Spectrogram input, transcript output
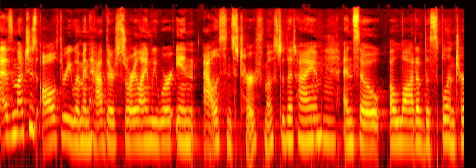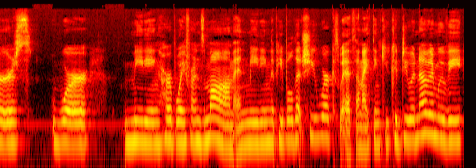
as much as all three women had their storyline, we were in Allison's turf most of the time. Mm-hmm. And so a lot of the splinters were meeting her boyfriend's mom and meeting the people that she works with. And I think you could do another movie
